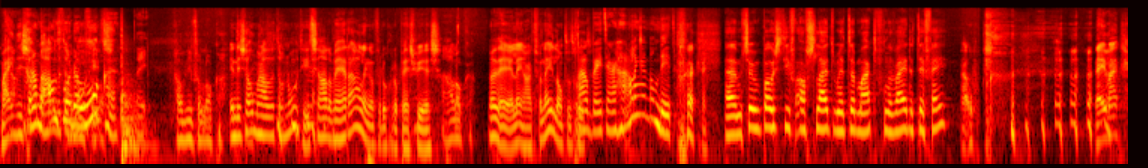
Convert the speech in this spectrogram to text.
Maar in de we gaan zomer de we toch antwoorden nog iets? lokken. Nee, ga ook niet verlokken. In de zomer hadden we toch nooit iets? Dan hadden we herhalingen vroeger op SBS. Aanlokken. Nee, alleen Hart van Nederland het goed. Nou, beter herhalingen dan dit. Oké. Ehm, zullen we positief afsluiten met de Maarten van der Weijden TV? Nou. nee, maar...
